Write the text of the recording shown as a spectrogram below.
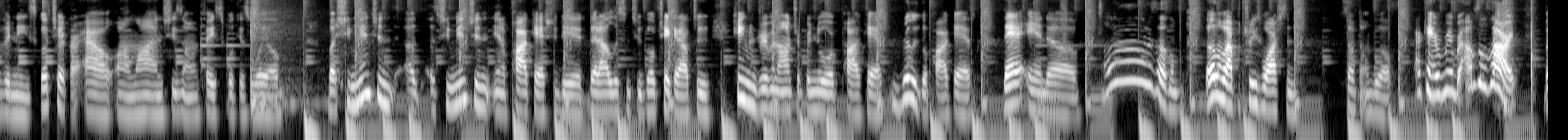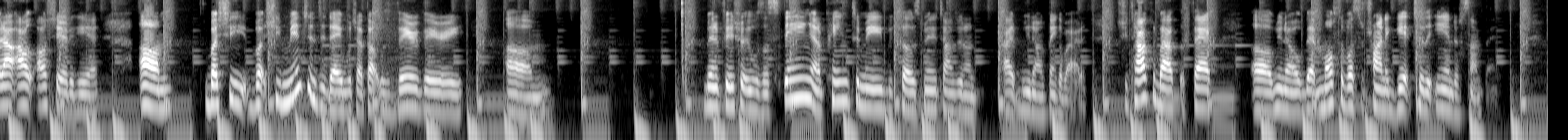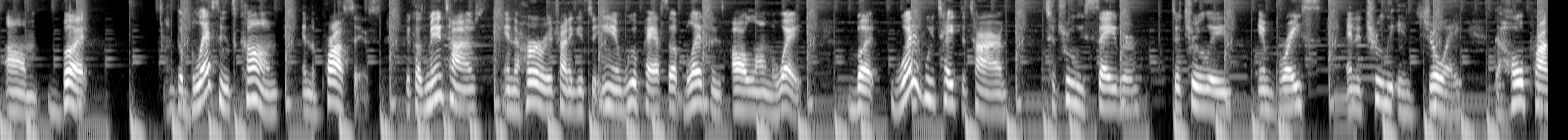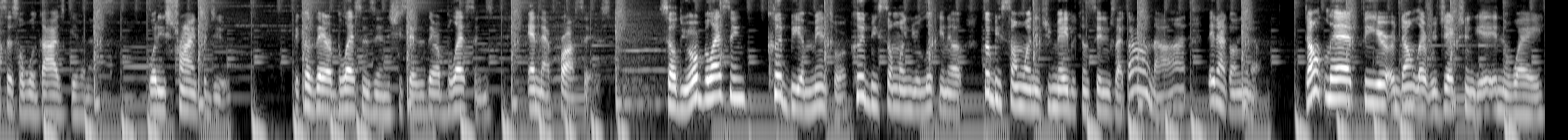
Venice. Go check her out online. She's on Facebook as well. But she mentioned uh, she mentioned in a podcast she did that I listened to. Go check it out too. Kingdom Driven Entrepreneur podcast, really good podcast. That and uh, oh, what is the other one? The other one about Patrice Washington, something Will. I can't remember. I'm so sorry, but I'll, I'll, I'll share it again. Um, but she but she mentioned today, which I thought was very very um beneficial. It was a sting and a ping to me because many times we don't I, we don't think about it. She talked about the fact of you know that most of us are trying to get to the end of something. Um, but the blessings come in the process because many times in the hurry of trying to get to the end we'll pass up blessings all along the way. But what if we take the time to truly savor to truly embrace and to truly enjoy the whole process of what god's given us what he's trying to do. Because there are blessings in she says there are blessings in that process. So your blessing could be a mentor. Could be someone you're looking up. Could be someone that you may be considering. Like oh nah they're not gonna you know. Don't let fear or don't let rejection get in the way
